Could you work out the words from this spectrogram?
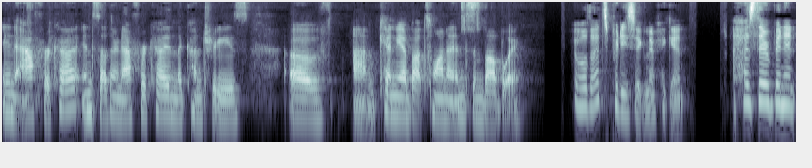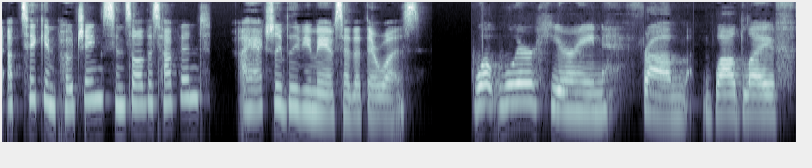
in Africa, in southern Africa, in the countries of um, Kenya, Botswana, and Zimbabwe. Well, that's pretty significant. Has there been an uptick in poaching since all this happened? I actually believe you may have said that there was. What we're hearing from wildlife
